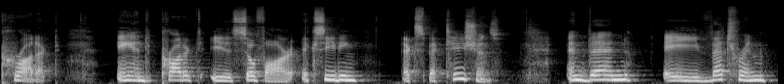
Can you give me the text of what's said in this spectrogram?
product and product is so far exceeding expectations. And then a veteran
